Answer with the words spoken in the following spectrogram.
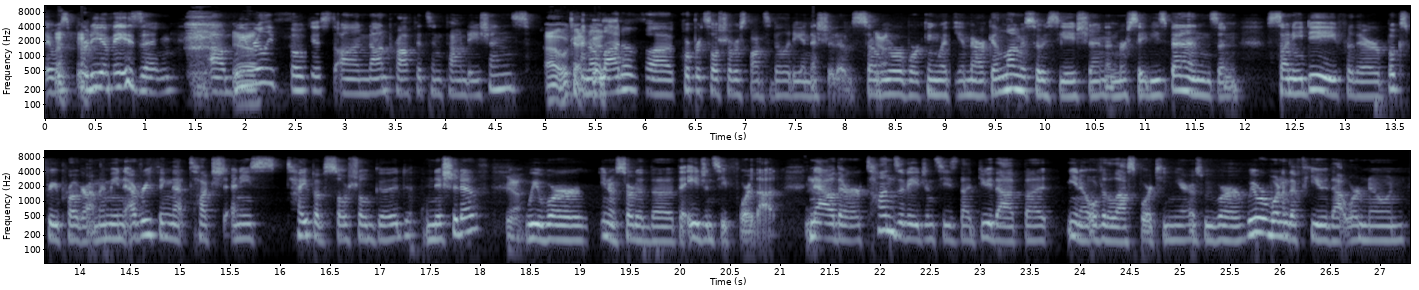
it was pretty amazing. Um, yeah. We really focused on nonprofits and foundations. Oh, okay. And good. a lot of uh, corporate social responsibility initiatives. So yeah. we were working with the American Lung Association and Mercedes Benz and Sunny D for their Book Spree program. I mean, everything that touched any type of social good initiative, yeah. we were you know sort of the the agency for that. Now there are tons of agencies that do that, but you know over the last 14 years, we were we were one of the few that were known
